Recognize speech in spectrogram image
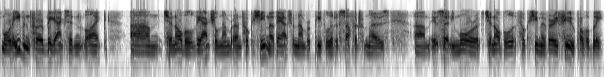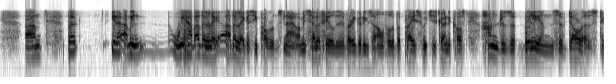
smaller, even for a big accident like um, Chernobyl. The actual number, and Fukushima, the actual number of people that have suffered from those, um, it was certainly more at Chernobyl. At Fukushima, very few, probably. Um, but you know, I mean, we have other le- other legacy problems now. I mean, Sellafield is a very good example of a place which is going to cost hundreds of billions of dollars to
